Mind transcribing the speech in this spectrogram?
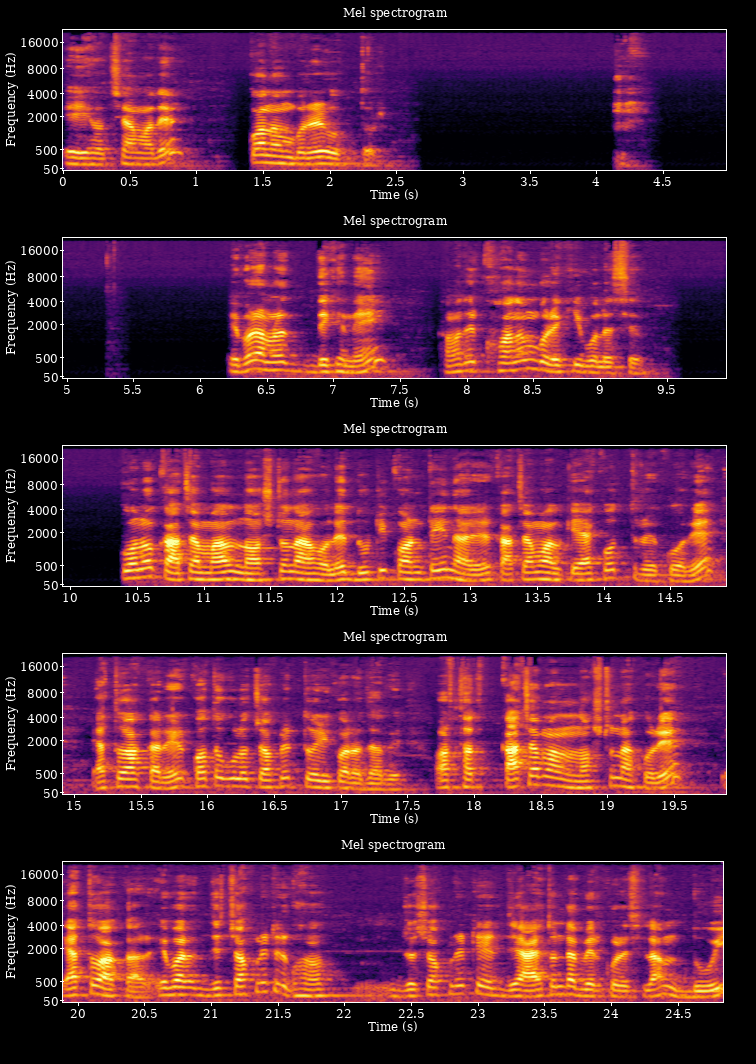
এই হচ্ছে আমাদের ক নম্বরের উত্তর। এবার আমরা দেখে নেই আমাদের খ নম্বরে কি বলেছে? কোনো কাঁচামাল নষ্ট না হলে দুটি কন্টেইনারের কাঁচামালকে একত্রে করে এত আকারের কতগুলো চকলেট তৈরি করা যাবে? অর্থাৎ কাঁচামাল নষ্ট না করে এত আকার। এবার যে চকলেটের ঘন, যে চকলেটের যে আয়তনটা বের করেছিলাম, দুই।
